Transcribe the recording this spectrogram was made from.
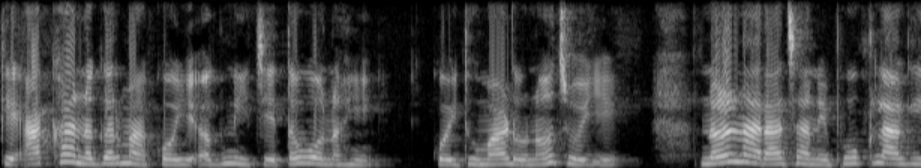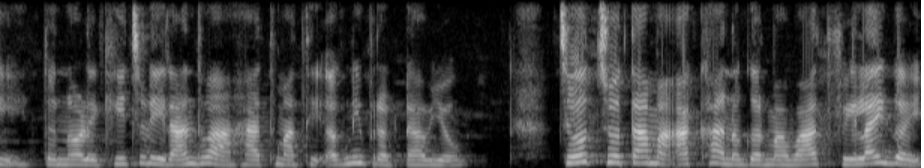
કે આખા નગરમાં કોઈ અગ્નિ ચેતવવો નહીં, કોઈ ધુમાડો ન જોઈએ. નળના રાજાને ભૂખ લાગી તો નળે ખીચડી રાંધવા હાથમાંથી અગ્નિ પ્રગટાવ્યો. જોત જોતામાં આખા નગરમાં વાત ફેલાઈ ગઈ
